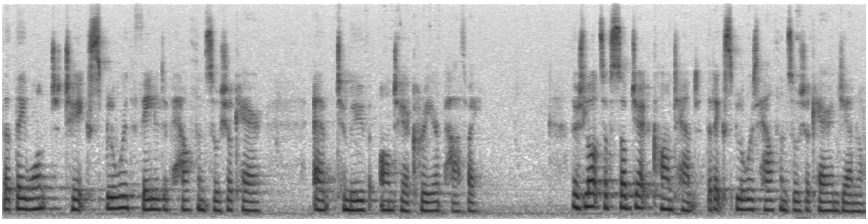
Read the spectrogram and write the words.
that they want to explore the field of health and social care uh, to move onto a career pathway. There's lots of subject content that explores health and social care in general.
